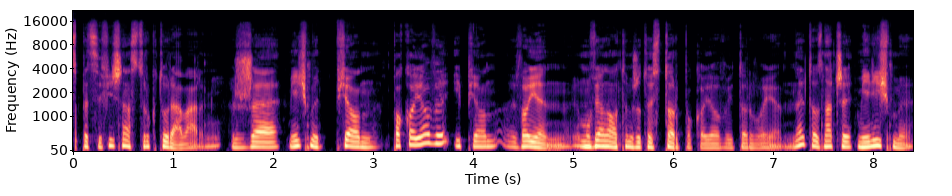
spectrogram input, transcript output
specyficzna struktura w armii, że mieliśmy pion pokojowy i pion wojenny. Mówiono o tym, że to jest tor pokojowy i tor wojenny, to znaczy mieliśmy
